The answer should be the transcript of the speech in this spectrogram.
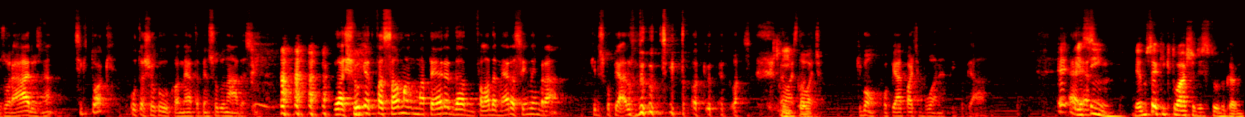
os horários, né? TikTok. Ou tu achou que a Meta pensou do nada, assim? tu achou que ia passar uma matéria, da, falar da Meta sem lembrar que eles copiaram do TikTok o negócio. Não, mas tá ótimo. Que bom, copiar é a parte boa, né? Tem que copiar é, é, e assim, essa... eu não sei o que, que tu acha disso tudo, cara.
